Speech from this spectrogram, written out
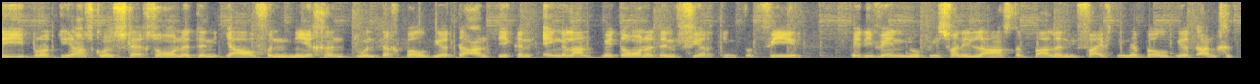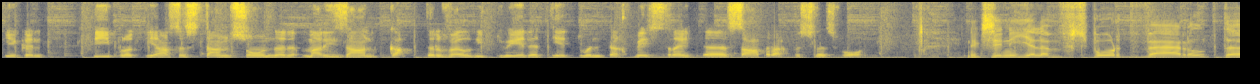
Die Proteas kon slegs 111 en 29 bilbeurte aanteken. Engeland met 114 vir 4 het die wenlopies van die laaste bal in die 15de bilbeurt aangeteken. Die Proteas se stand sonder Marizaan Kap terwyl die tweede T20 wedstryd uh, Saterdag beslis word. En ek sien die hele sportwêreld uh,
